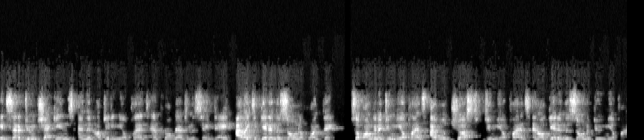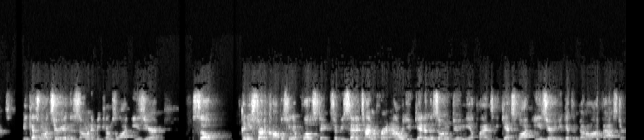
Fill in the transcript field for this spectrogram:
instead of doing check-ins and then updating meal plans and programs in the same day, I like to get in the zone of one thing. So if I'm gonna do meal plans, I will just do meal plans and I'll get in the zone of doing meal plans. Because once you're in the zone, it becomes a lot easier. So and you start accomplishing a flow state. So if you set a timer for an hour, you get in the zone of doing meal plans, it gets a lot easier and you get them done a lot faster.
